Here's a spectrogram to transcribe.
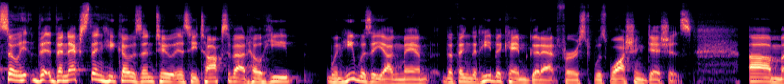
So the, the next thing he goes into is he talks about how he, when he was a young man, the thing that he became good at first was washing dishes, um,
